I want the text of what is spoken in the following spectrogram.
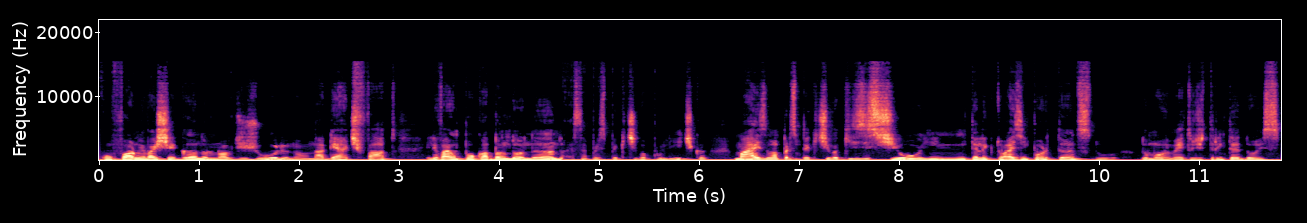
conforme vai chegando no 9 de julho, no, na guerra de fato, ele vai um pouco abandonando essa perspectiva política, mas uma perspectiva que existiu em intelectuais importantes do, do movimento de 32.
